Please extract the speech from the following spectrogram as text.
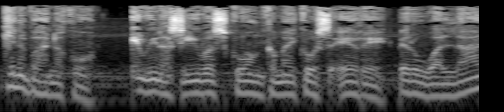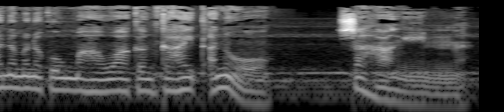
Kinabahan ako, iwinasiwas ko ang kamay ko sa ere pero wala naman akong mahawakan kahit ano sa hangin.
